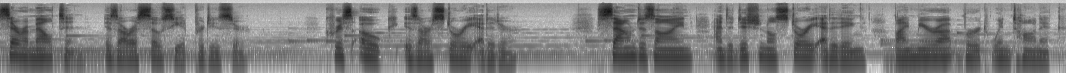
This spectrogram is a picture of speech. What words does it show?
Sarah Melton is our associate producer. Chris Oke is our story editor sound design, and additional story editing by Mira Burt Wintonick.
